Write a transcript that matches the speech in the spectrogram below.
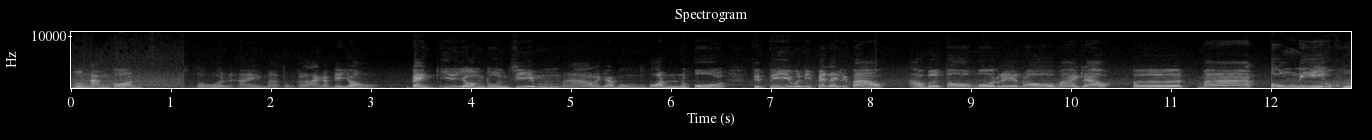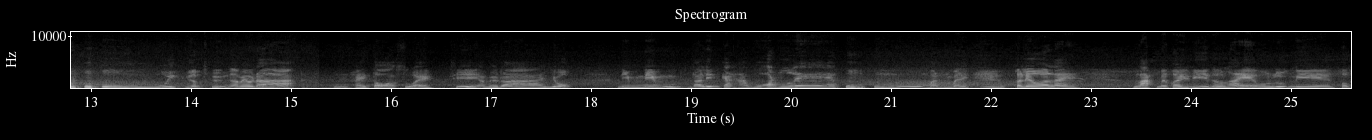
โดนนำก่อนโตนให้มาตรงกลางครับเดยองแฟรงกี้เดยองโดนจิ้มเอาละครับผมบอลโอ้โหซิตี้วันนี้เป็นอะไรหรือเปล่าอัลเบิร์โตโมเรโรมาอีกแล้ว เปิดมาตรงนี้โอ้โหเกือบถึงอเมลดาให้ต่อสวยที่อเมลดายกนิ่มๆ ดารินก้าวอนเล่มันไม่เขาเรียกว่าอะไร หลักไม่ค่อยดีเท่าไหร่ครับผมลูกนี้ควบ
